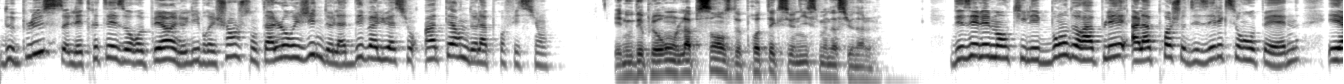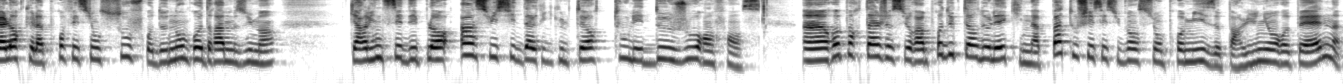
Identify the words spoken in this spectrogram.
De plus, les traités européens et le libre-échange sont à l'origine de la dévaluation interne de la profession. Et nous déplorons l'absence de protectionnisme national. Des éléments qu'il est bon de rappeler à l'approche des élections européennes et alors que la profession souffre de nombreux drames humains, car l'INSEE déplore un suicide d'agriculteurs tous les deux jours en France. Un reportage sur un producteur de lait qui n'a pas touché ses subventions promises par l'Union européenne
